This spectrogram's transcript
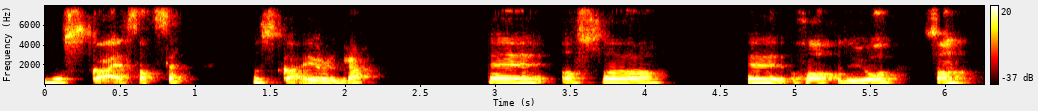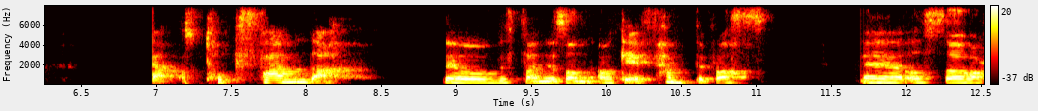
nå skal jeg satse. Nå skal jeg gjøre det bra. Eh, og så eh, håper du jo sånn ja, topp fem, da. Det er jo bestandig sånn Ok, femteplass. Eh, og så ble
